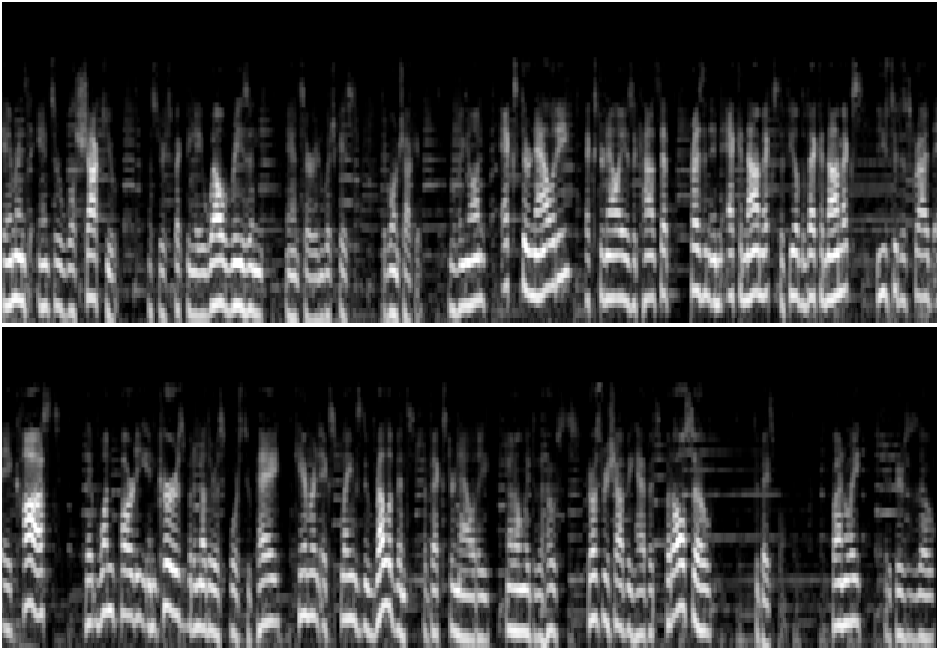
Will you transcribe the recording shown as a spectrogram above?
Cameron's answer will shock you, unless you're expecting a well-reasoned answer, in which case it won't shock you. Moving on, externality. Externality is a concept present in economics, the field of economics, used to describe a cost that one party incurs but another is forced to pay. Cameron explains the relevance of externality not only to the host's grocery shopping habits but also to baseball. Finally, it appears as though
